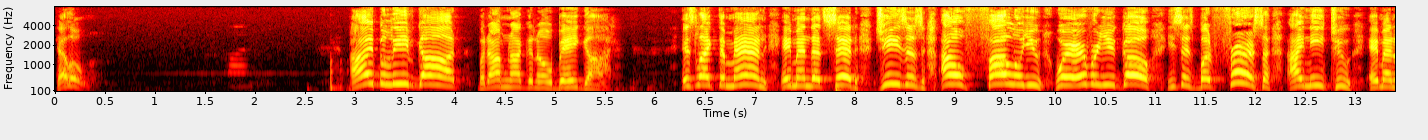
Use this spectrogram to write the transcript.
Hello. I believe God, but I'm not going to obey God. It's like the man, amen, that said, Jesus, I'll follow you wherever you go. He says, but first I need to, amen,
